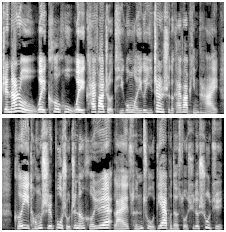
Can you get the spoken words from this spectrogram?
General 为客户为开发者提供了一个一站式的开发平台，可以同时部署智能合约来存储 DApp 的所需的数据。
